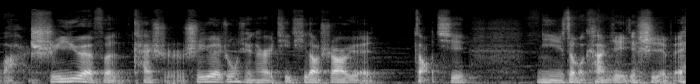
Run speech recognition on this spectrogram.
吧，十一月份开始，十一月中旬开始踢，踢到十二月早期。你怎么看这一届世界杯？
